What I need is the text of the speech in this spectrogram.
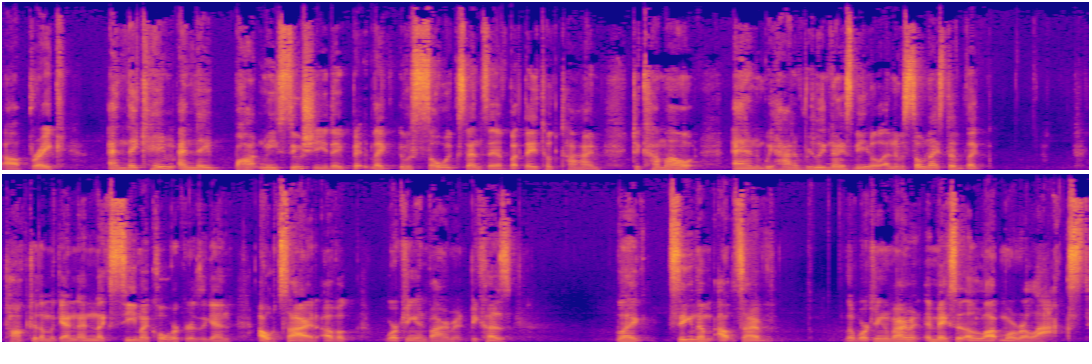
uh, break and they came and they bought me sushi. They like it was so expensive, but they took time to come out and we had a really nice meal, and it was so nice to like talk to them again and like see my coworkers again outside of a working environment because like seeing them outside of the working environment it makes it a lot more relaxed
